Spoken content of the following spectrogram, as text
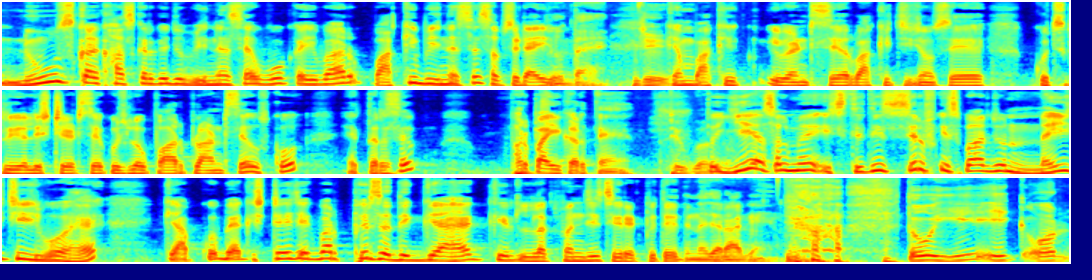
न्यूज़ का खास करके जो बिज़नेस है वो कई बार बाकी बिज़नेस से सब्सिडाइज होता है। कि हम बाकी इवेंट से और बाकी चीज़ों से कुछ रियल इस्टेट से कुछ लोग पावर प्लांट से उसको एक तरह से भरपाई करते हैं। तो ये असल में स्थिति सिर्फ़ इस बार जो नई चीज़ वो है कि आपको बैक स्टेज एक बार फिर से दिख गया है कि लक्ष्मण जी सिगरेट पीते हुए नज़र आ गए हैं। तो ये एक और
